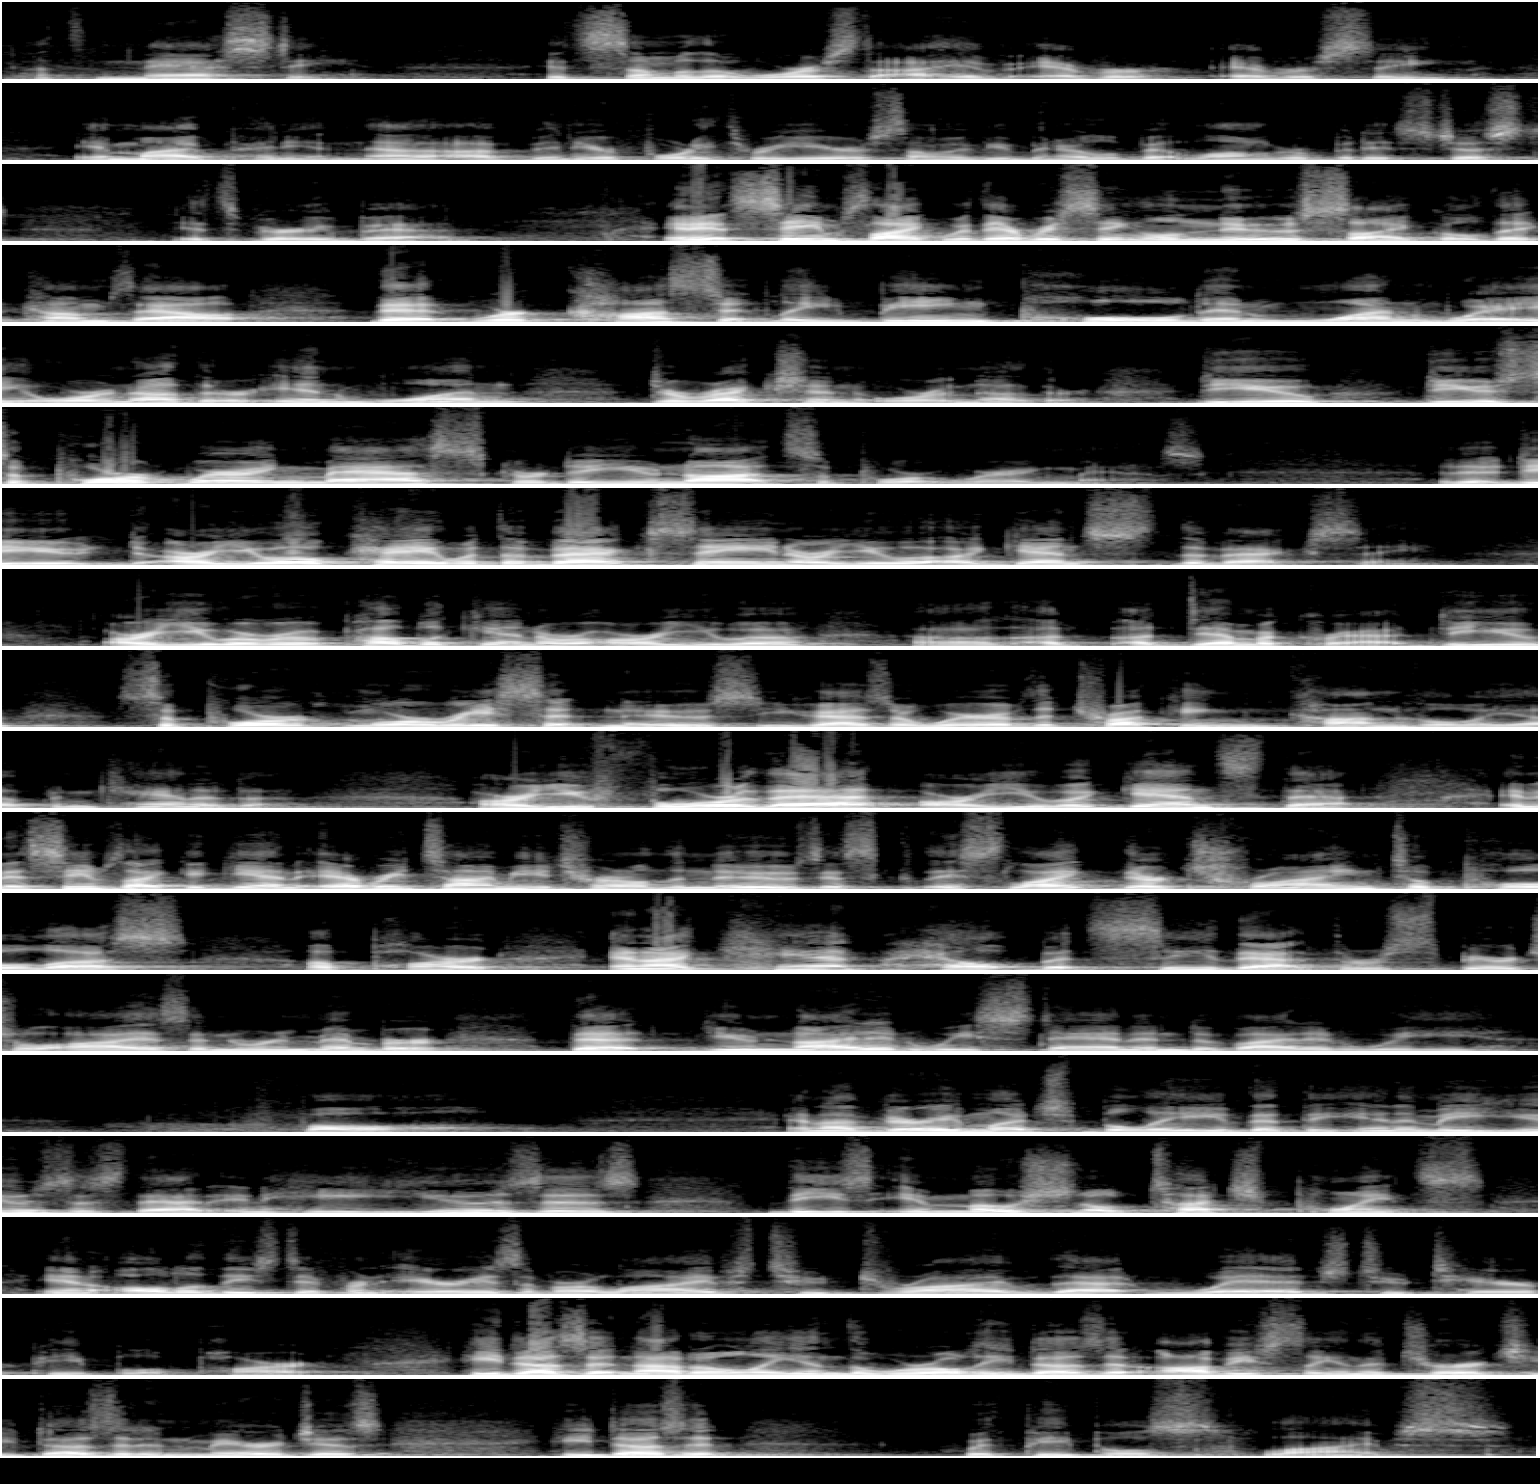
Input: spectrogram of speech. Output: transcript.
That's nasty. It's some of the worst I have ever, ever seen, in my opinion. Now, I've been here 43 years. Some of you have been here a little bit longer, but it's just, it's very bad. And it seems like with every single news cycle that comes out, that we're constantly being pulled in one way or another, in one direction or another. Do you, do you support wearing masks or do you not support wearing masks? Do you, are you okay with the vaccine or are you against the vaccine? Are you a Republican or are you a, a, a, Democrat? Do you support more recent news? You guys are aware of the trucking convoy up in Canada. Are you for that? Are you against that? And it seems like, again, every time you turn on the news, it's, it's like they're trying to pull us apart. And I can't help but see that through spiritual eyes and remember that united we stand and divided we fall. And I very much believe that the enemy uses that, and he uses these emotional touch points in all of these different areas of our lives to drive that wedge to tear people apart. He does it not only in the world, he does it obviously in the church, he does it in marriages, he does it with people's lives.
